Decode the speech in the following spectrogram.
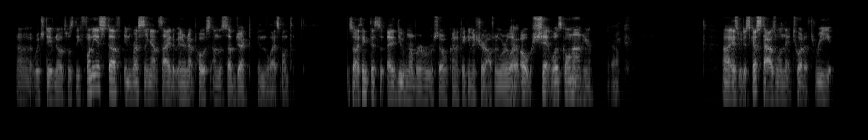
uh, which Dave notes was the funniest stuff in wrestling outside of internet posts on the subject in the last month. So I think this, I do remember Russo kind of taking his shirt off, and we were like, Yep. "Oh shit, what's going on here?" yeah. Uh, as we discussed, Styles won that two out of three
